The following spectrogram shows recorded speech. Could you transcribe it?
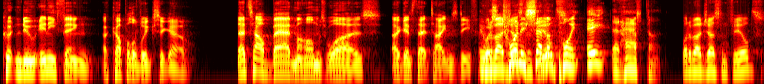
couldn't do anything a couple of weeks ago. That's how bad Mahomes was against that Titans defense. It was about Justin twenty-seven point eight at halftime. What about Justin Fields?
